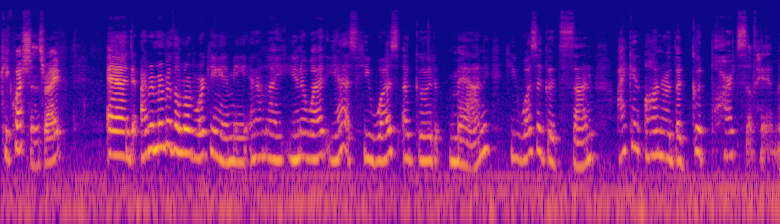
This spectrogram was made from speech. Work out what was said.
key questions, right? And I remember the Lord working in me, and I'm like, you know what? Yes, he was a good man. He was a good son. I can honor the good parts of him.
